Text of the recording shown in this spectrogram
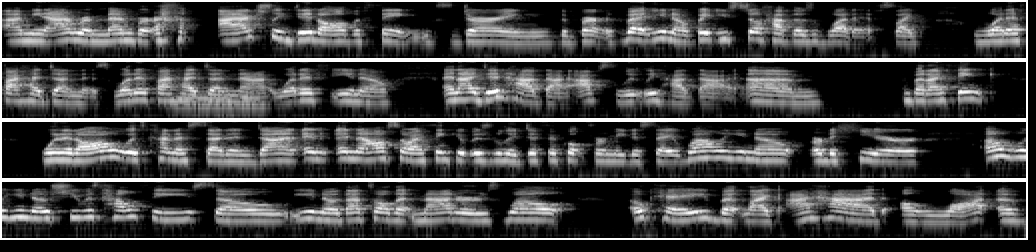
I mean, I remember I actually did all the things during the birth, but you know, but you still have those what ifs like, what if I had done this? What if I had mm-hmm. done that? What if, you know, and I did have that, absolutely had that. Um, but I think when it all was kind of said and done, and, and also I think it was really difficult for me to say, well, you know, or to hear, oh, well, you know, she was healthy. So, you know, that's all that matters. Well, okay, but like I had a lot of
